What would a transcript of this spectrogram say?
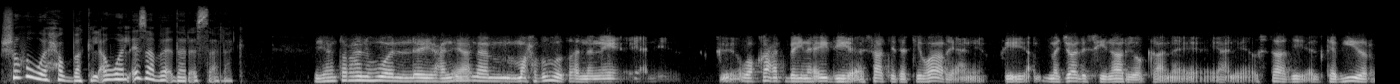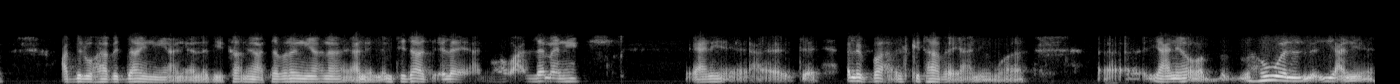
شو هو حبك الأول؟ إذا بقدر أسألك. يعني طبعا هو يعني أنا محظوظ أنني يعني وقعت بين أيدي أساتذة كبار. يعني في مجال السيناريو كان يعني أستاذي الكبير عبد الوهاب الدايني يعني الذي كان يعتبرني أنا يعني الامتداد إليه. يعني وهو علمني يعني ألف باء الكتابة يعني و يعني هو يعني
